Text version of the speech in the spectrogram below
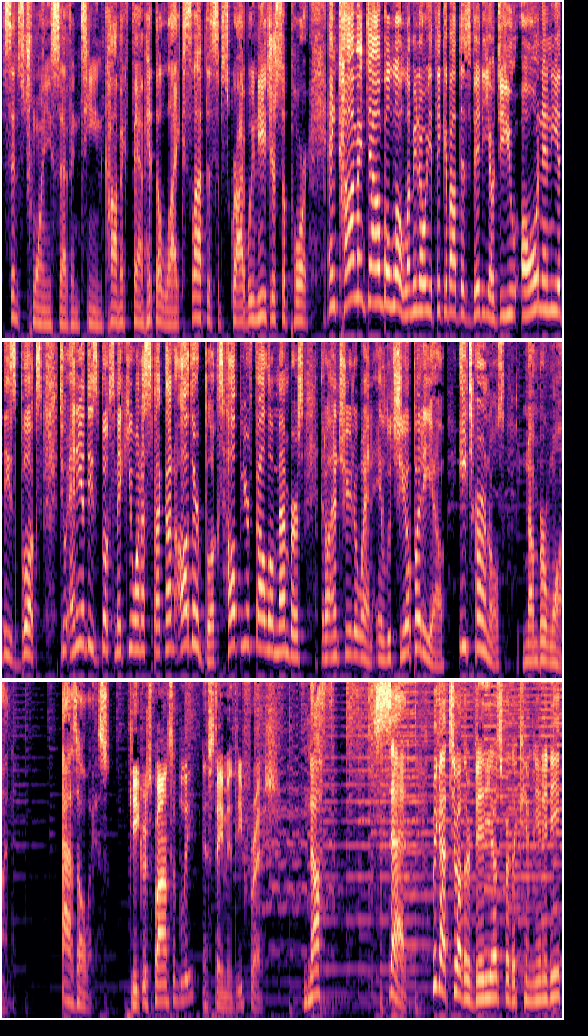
since 2017. Comic fam, hit the like, slap the subscribe. We need your support. And comment down below. Let me know what you think about this video. Do you own any of these books? Do any of these books make you want to spec on other books? Help your fellow members. It'll enter you to win a Lucio Parrillo Eternals number one. As always, geek responsibly and stay minty fresh. Enough said. We got two other videos for the community.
